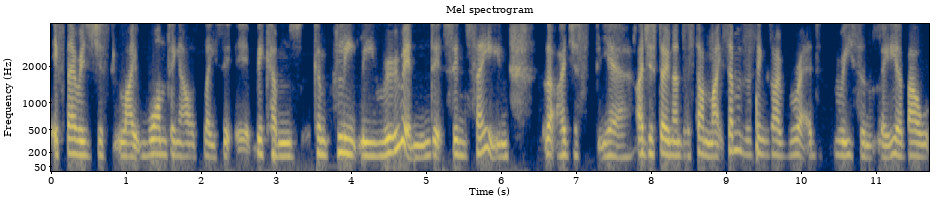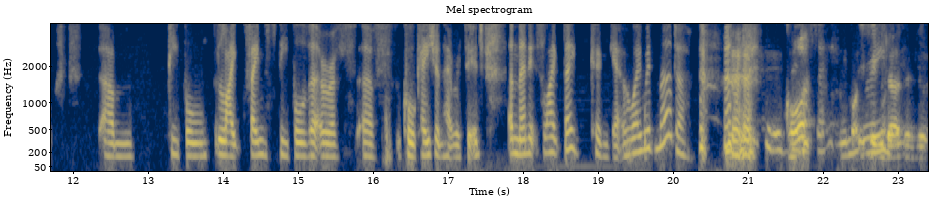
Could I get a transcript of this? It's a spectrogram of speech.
if there is just like one thing out of place, it, it becomes completely ruined. It's insane. That I just, yeah, I just don't understand. Like some of the things I've read recently about um, people like famous people that are of, of Caucasian heritage, and then it's like they can get away with murder. of course. Insane, What you see really. the,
